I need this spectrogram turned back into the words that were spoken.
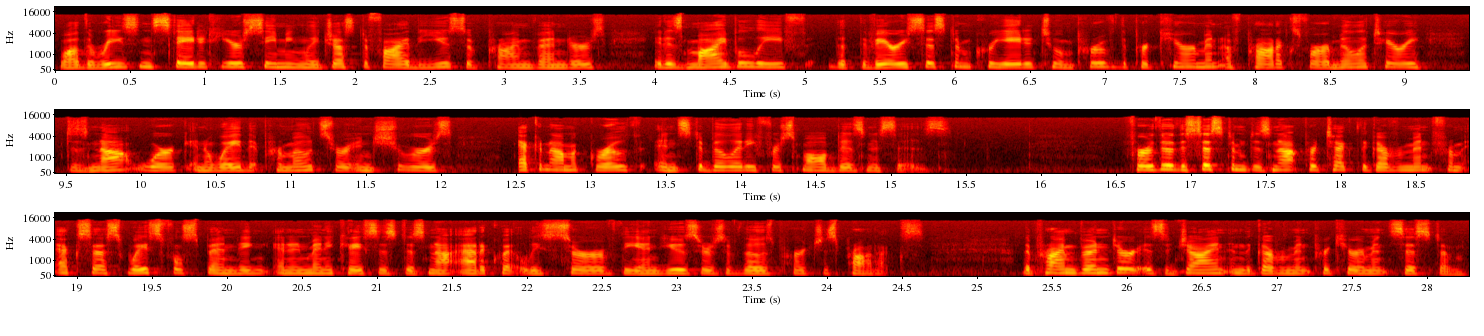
While the reasons stated here seemingly justify the use of prime vendors, it is my belief that the very system created to improve the procurement of products for our military does not work in a way that promotes or ensures economic growth and stability for small businesses. Further, the system does not protect the government from excess wasteful spending and in many cases does not adequately serve the end users of those purchased products. The prime vendor is a giant in the government procurement system.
